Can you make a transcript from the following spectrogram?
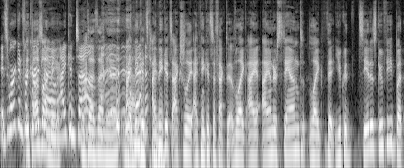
It's working for It does Kirk, on though. me. I can tell. It does on you. I think that's it's I think it's actually I think it's effective. Like I I understand like that you could see it as goofy, but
